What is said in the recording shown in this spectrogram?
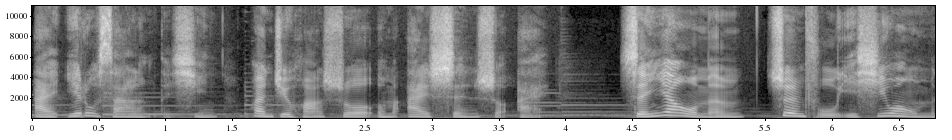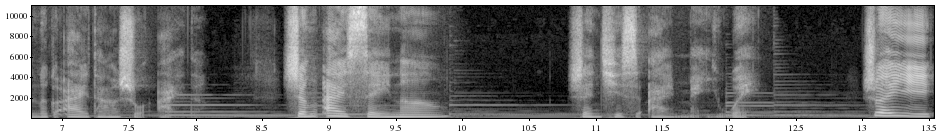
爱耶路撒冷的心。换句话说，我们爱神所爱，神要我们顺服，也希望我们能够爱他所爱的。神爱谁呢？神其实爱每一位。所以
